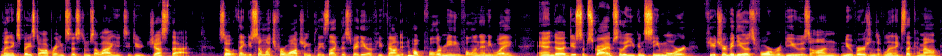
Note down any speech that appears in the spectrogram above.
Linux based operating systems allow you to do just that. So thank you so much for watching. Please like this video if you found it helpful or meaningful in any way. And uh, do subscribe so that you can see more future videos for reviews on new versions of Linux that come out,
